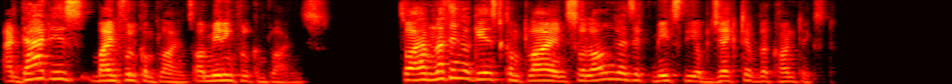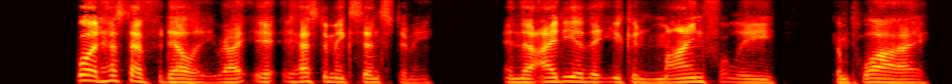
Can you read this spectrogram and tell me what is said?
And that is mindful compliance or meaningful compliance. So I have nothing against compliance so long as it meets the objective the context. Well, it has to have fidelity, right? It, it has to make sense to me. And the idea that you can mindfully comply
